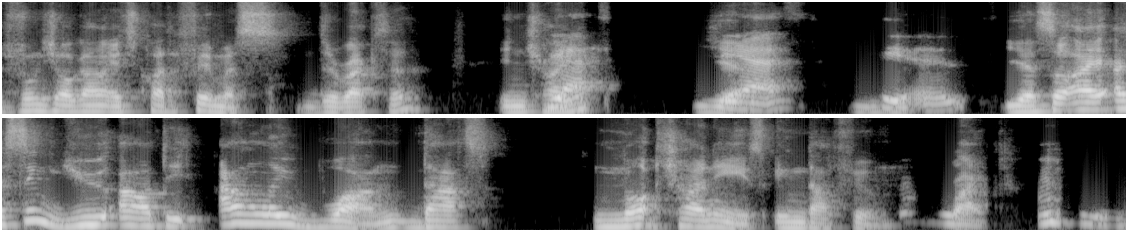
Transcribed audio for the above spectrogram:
Feng Xiaogang is quite a famous director in China. Yes. Yeah. Yes, he mm-hmm. is. Yeah, so I, I think you are the only one that's not Chinese in that film, mm-hmm. right? Mm-hmm.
